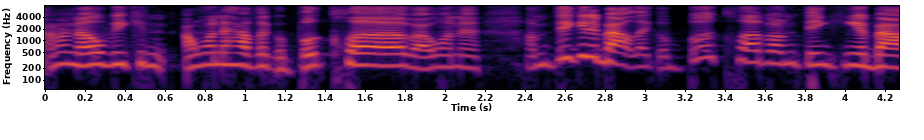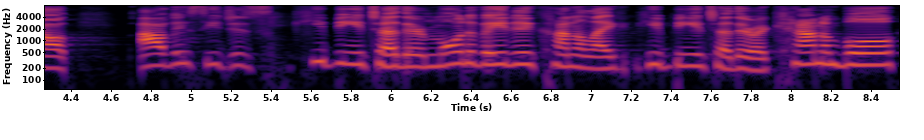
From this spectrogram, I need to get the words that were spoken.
I don't know, we can I want to have like a book club. I want to I'm thinking about like a book club. I'm thinking about obviously just keeping each other motivated, kind of like keeping each other accountable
